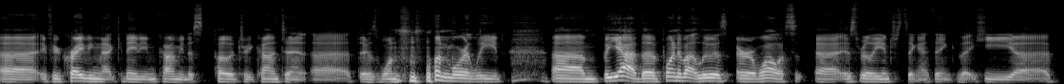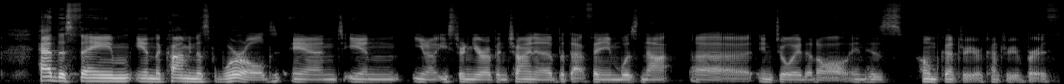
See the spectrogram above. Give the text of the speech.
uh, if you're craving that Canadian communist poetry content, uh, there's one one more lead. Um, but yeah, the point about Lewis or Wallace uh, is really interesting. I think that he uh, had this fame in the communist world and in you know Eastern Europe and China, but that fame was not uh, enjoyed at all in his home country or country of birth.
